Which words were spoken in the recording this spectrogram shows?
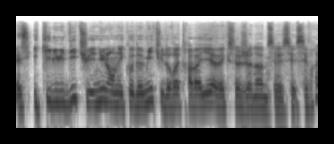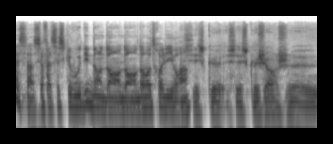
et qui lui dit tu es nul en économie, tu devrais travailler avec ce jeune homme? C'est vrai ça. C'est enfin, ce que vous dites dans, dans, dans, dans votre livre. Hein. C'est ce que c'est ce que Georges euh,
